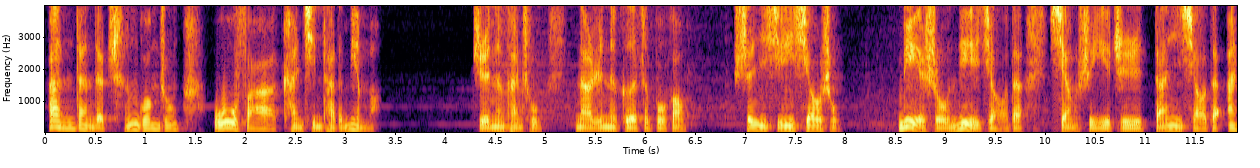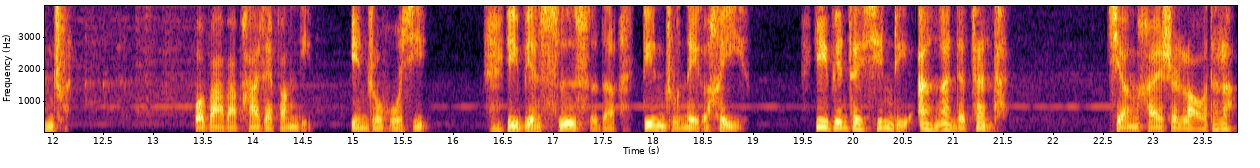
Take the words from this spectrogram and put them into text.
暗淡的晨光中无法看清他的面貌，只能看出那人的个子不高，身形消瘦。蹑手蹑脚的，像是一只胆小的鹌鹑。我爸爸趴在房顶，屏住呼吸，一边死死的盯住那个黑影，一边在心里暗暗的赞叹：姜还是老的辣。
